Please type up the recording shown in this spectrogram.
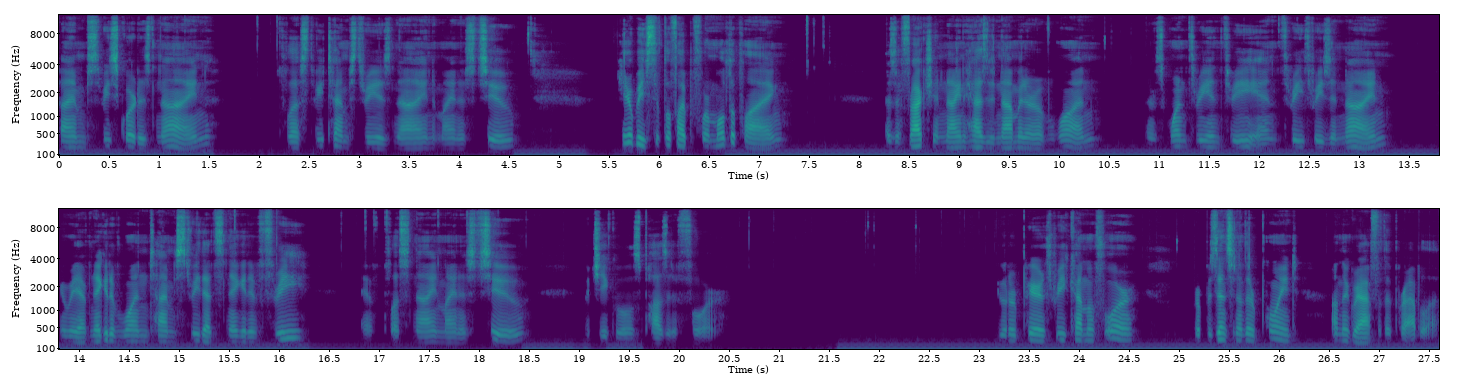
times 3 squared is 9 plus 3 times 3 is 9 minus 2. Here we simplify before multiplying. As a fraction, 9 has a denominator of 1. There's 1, 3, and 3, and 3 3s and 9. Here we have negative 1 times 3, that's negative 3. We have plus 9 minus 2 which equals positive 4. The ordered pair 3 comma 4 represents another point on the graph of the parabola.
